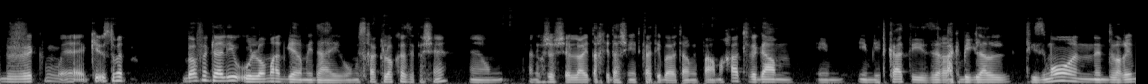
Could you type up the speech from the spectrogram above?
וכאילו, זאת אומרת, באופן כללי הוא לא מאתגר מדי, הוא משחק לא כזה קשה, אני חושב שלא הייתה חידה שנתקעתי בה יותר מפעם אחת, וגם אם, אם נתקעתי זה רק בגלל תזמון, דברים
